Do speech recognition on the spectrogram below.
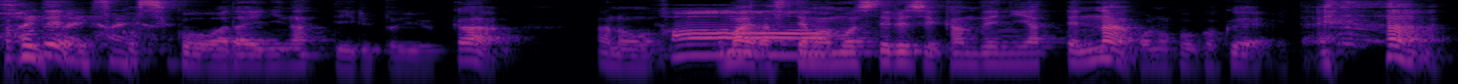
そこではいそこで少しこう話題になっているというか、あのお前ら捨て間もしてるし完全にやってんなこの広告みたい。な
